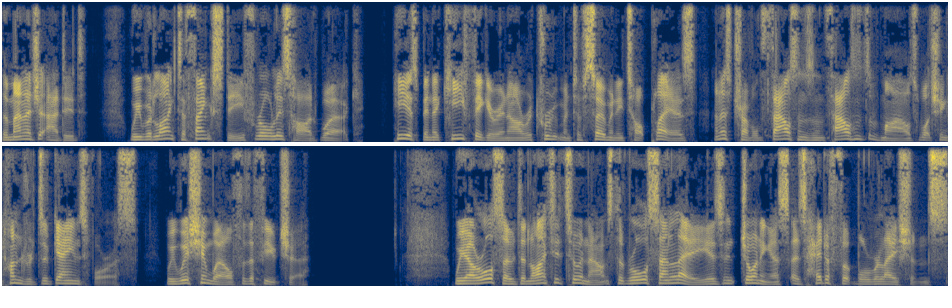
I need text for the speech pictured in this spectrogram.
The manager added, We would like to thank Steve for all his hard work. He has been a key figure in our recruitment of so many top players and has travelled thousands and thousands of miles watching hundreds of games for us. We wish him well for the future. We are also delighted to announce that Raul Sanllehi is joining us as Head of Football Relations.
